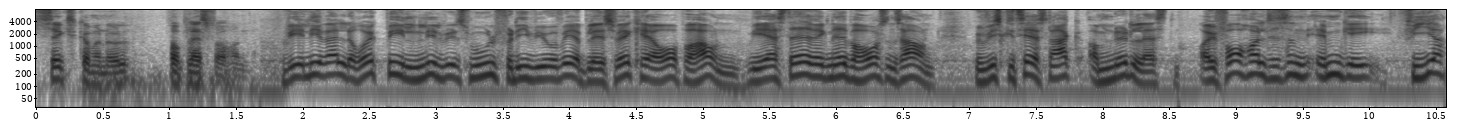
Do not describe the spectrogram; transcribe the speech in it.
6,0. for pladsforhold. Vi har lige valgt at rykke bilen en lille smule, fordi vi var ved at blæse væk herover på havnen. Vi er stadigvæk nede på Horsens Havn, men vi skal til at snakke om nyttelasten. Og i forhold til sådan en MG4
